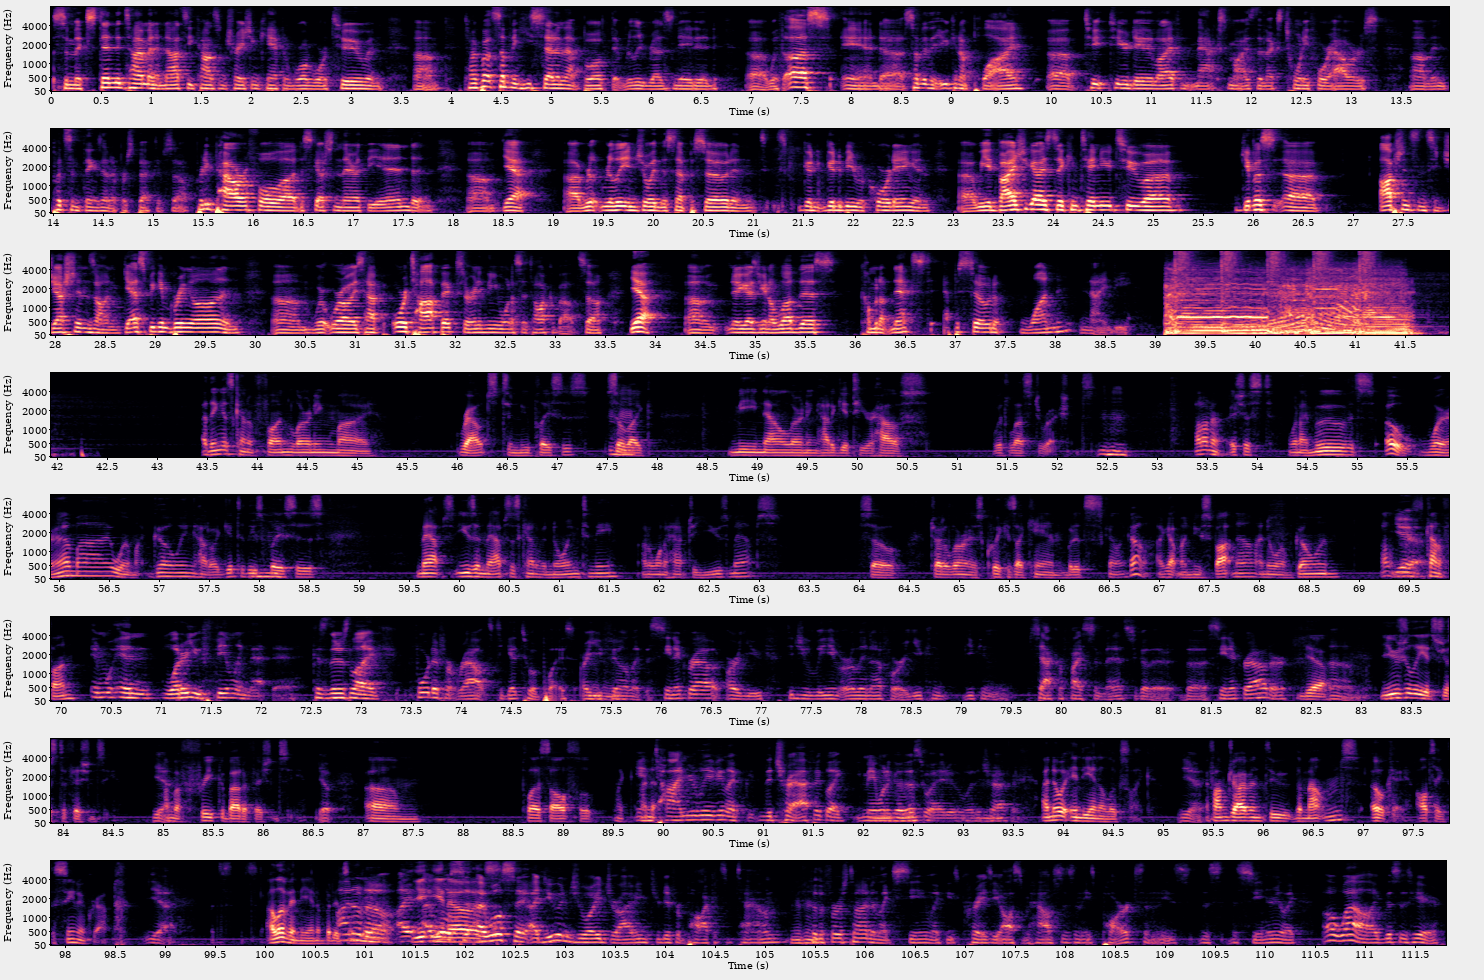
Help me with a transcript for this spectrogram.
some extended time in a Nazi concentration camp in World War II, and um, talk about something he said in that book that really resonated uh, with us, and uh, something that you can apply uh, to, to your daily life and maximize the next 24 hours. Um, and put some things into perspective. So, pretty powerful uh, discussion there at the end, and um, yeah, uh, re- really enjoyed this episode, and it's, good good to be recording. And uh, we advise you guys to continue to uh, give us uh, options and suggestions on guests we can bring on, and um, we're, we're always happy or topics or anything you want us to talk about. So yeah, um, know you guys are gonna love this. Coming up next, episode 190. I think it's kind of fun learning my routes to new places. So, Mhm. like, me now learning how to get to your house with less directions. Mm-hmm. I don't know. It's just when I move, it's oh, where am I? Where am I going? How do I get to these Mhm. places? Maps using maps is kind of annoying to me. I don't want to have to use maps, so try to learn as quick as I can. But it's kind of like oh, I got my new spot now. I know where I'm going. I don't know. Yeah. It's kind of fun. And, and what are you feeling that day? Because there's like four different routes to get to a place. Are you Mhm. feeling like the scenic route? Are you did you leave early enough where you can you can sacrifice some minutes to go the the scenic route? Or Yeah. um, Usually, it's just efficiency. yeah, I'm a freak about efficiency. Yep. Um, plus, also like in time you're leaving like the traffic. Like you may want to go Mhm. this way to avoid the Mhm. traffic. I know what Indiana looks like. Yeah, If I'm driving through the mountains, okay, I'll take the scenic route. yeah. I love Indiana, but it's I don't Indiana. know. I, You- I, you will know, say, I will say I do enjoy driving through different pockets of town Mhm. for the first time and like seeing like these crazy awesome houses and these parks and these this this scenery. Like, oh wow, like this is here.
